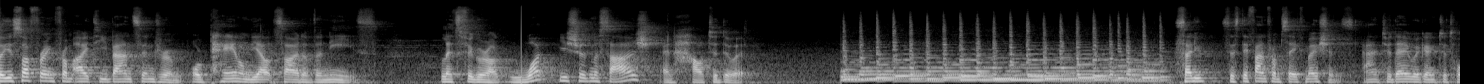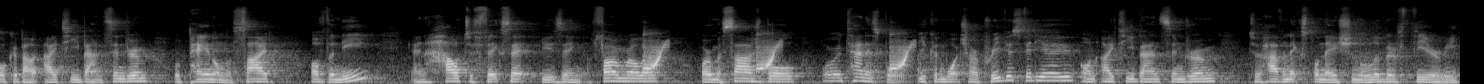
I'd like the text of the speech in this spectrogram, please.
So you're suffering from IT band syndrome or pain on the outside of the knees. Let's figure out what you should massage and how to do it. Salut, c'est Stéphane from Safe Motions and today we're going to talk about IT band syndrome or pain on the side of the knee and how to fix it using a foam roller or a massage ball or a tennis ball. You can watch our previous video on IT band syndrome to have an explanation, a little bit of theory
